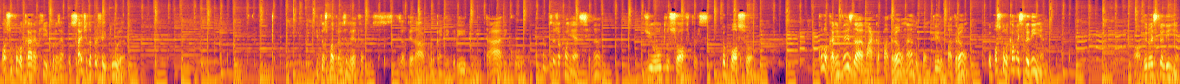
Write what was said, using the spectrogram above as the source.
Posso colocar aqui, por exemplo, o site da prefeitura. E tem os padrões de letra. Se quiser alterar, colocar em negrito, em itálico, aquilo que você já conhece, né? De outros softwares. Eu posso colocar, em vez da marca padrão, né, do ponteiro padrão, eu posso colocar uma estrelinha virou estrelinha.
